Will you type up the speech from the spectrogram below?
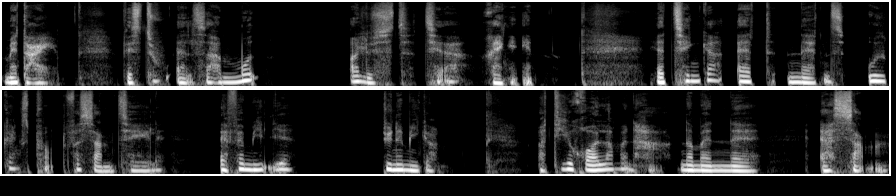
med dig. Hvis du altså har mod og lyst til at ringe ind. Jeg tænker, at nattens udgangspunkt for samtale er familie, dynamikker og de roller, man har, når man øh, er sammen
